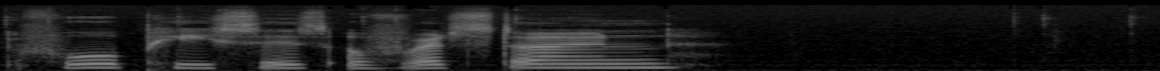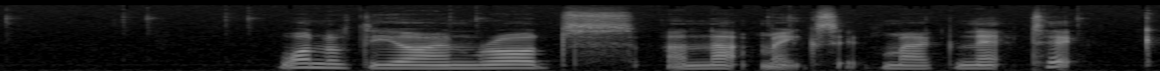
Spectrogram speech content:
four pieces of redstone. One of the iron rods, and that makes it magnetic.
